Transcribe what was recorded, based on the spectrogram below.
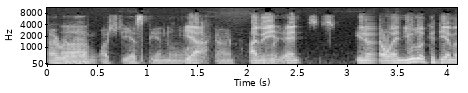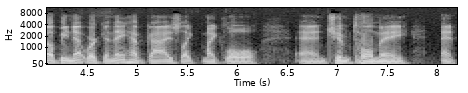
I really Uh, haven't watched ESPN in a long yeah. time. I mean, and you know, and you look at the MLB Network, and they have guys like Mike Lowell and Jim Thome and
